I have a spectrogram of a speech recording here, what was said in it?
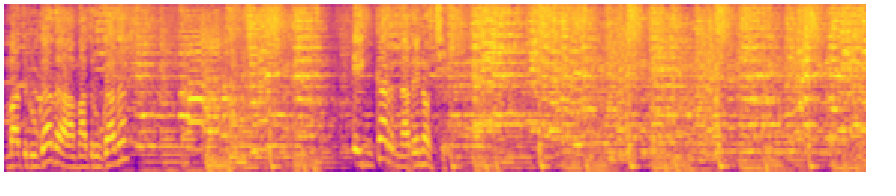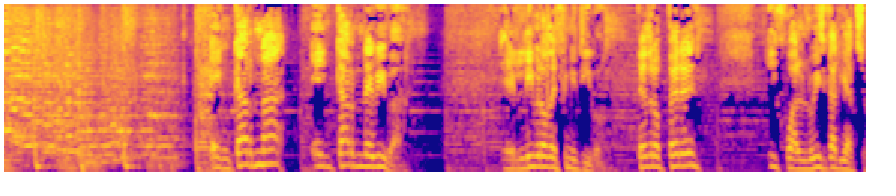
madrugada a madrugada. Encarna de noche. Encarna en carne viva. El libro definitivo. Pedro Pérez y Juan Luis Galiacho.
